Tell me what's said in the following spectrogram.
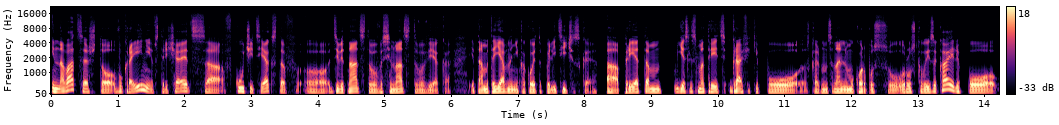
инновация, что в Украине встречается в куче текстов 19-18 э, века, и там это явно не какое-то политическое. А при этом, если смотреть графики по, скажем, национальному корпусу русского языка или по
